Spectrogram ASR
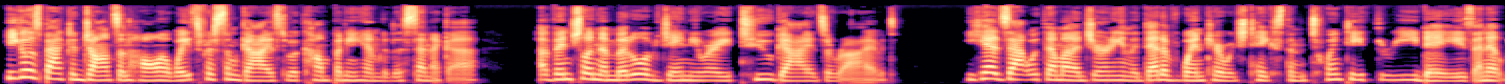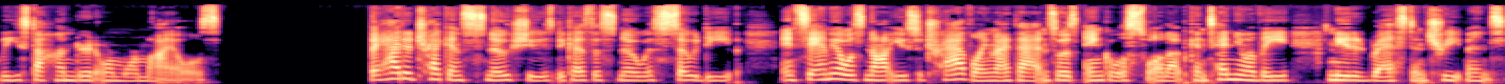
He goes back to Johnson Hall and waits for some guides to accompany him to the Seneca. Eventually, in the middle of January, two guides arrived. He heads out with them on a journey in the dead of winter, which takes them 23 days and at least a 100 or more miles. They had to trek in snowshoes because the snow was so deep, and Samuel was not used to traveling like that, and so his ankles swelled up continually needed rest and treatment.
